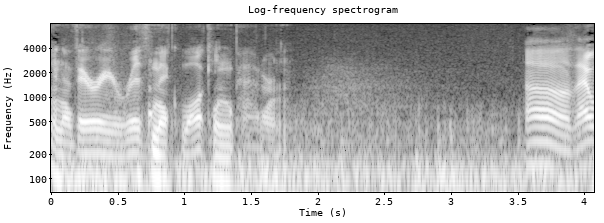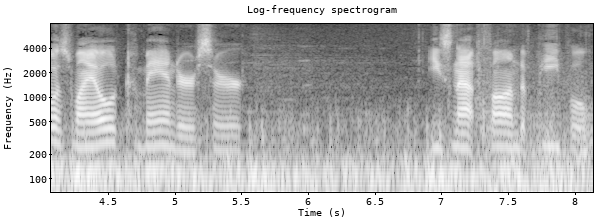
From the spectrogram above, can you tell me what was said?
In a very rhythmic walking pattern. Oh, that was my old commander, sir. He's not fond of people.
